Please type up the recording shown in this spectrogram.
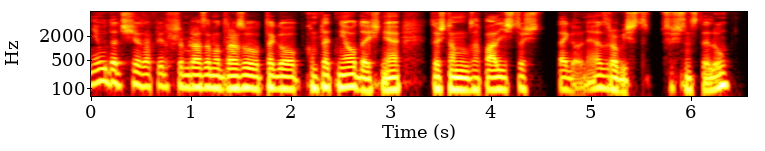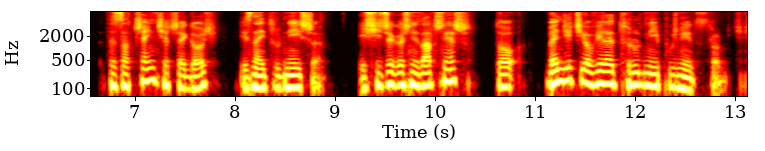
Nie uda ci się za pierwszym razem od razu tego kompletnie odejść, nie? Coś tam zapalić, coś tego, nie? Zrobić coś w tym stylu. To zaczęcie czegoś jest najtrudniejsze. Jeśli czegoś nie zaczniesz, to będzie ci o wiele trudniej później to zrobić.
